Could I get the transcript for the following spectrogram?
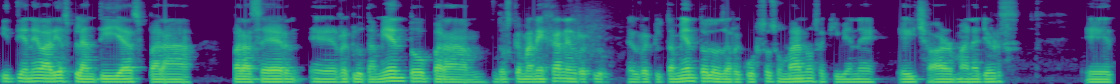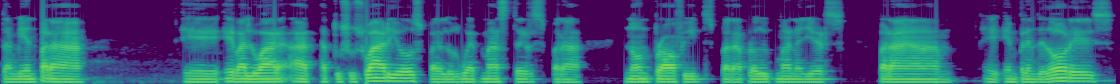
y tiene varias plantillas para, para hacer eh, reclutamiento, para mm, los que manejan el, reclutamiento, los de recursos humanos, aquí viene HR Managers, eh, también para eh, evaluar a, a, tus usuarios, para los webmasters, para non-profits, para product managers, para eh, emprendedores,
